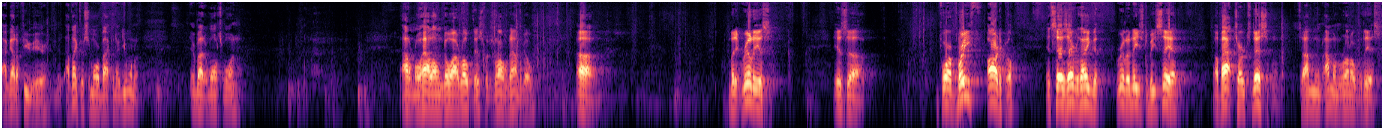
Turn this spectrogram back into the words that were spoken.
I got a few here. I think there's some more back in there. You want to? Everybody wants one. I don't know how long ago I wrote this, but it's a long time ago. Uh, but it really is is uh, for a brief article. It says everything that really needs to be said about church discipline. So I'm I'm going to run over this.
